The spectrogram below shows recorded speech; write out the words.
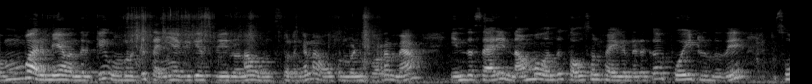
ரொம்ப அருமையாக வந்திருக்கு. உங்களுக்கு தனியாக வீடியோஸ் வேணும்னா உங்களுக்கு சொல்லுங்கள் நான் ஓப்பன் பண்ணி போடுறேன் மேம் இந்த சாரீ நம்ம வந்து தௌசண்ட் ஃபைவ் ஹண்ட்ரடுக்கு போயிட்டு இருந்தது ஸோ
